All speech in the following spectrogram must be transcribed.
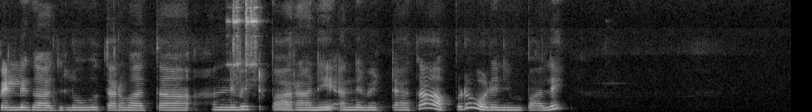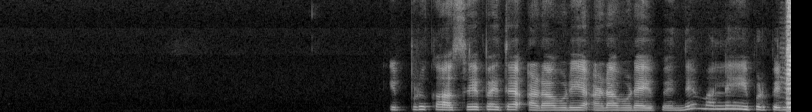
పెళ్ళి గాజులు తర్వాత అన్నీ పెట్టి పారాని అన్నీ పెట్టాక అప్పుడు ఒడి నింపాలి. ఇప్పుడు కాసేపు అయితే హడావుడి, హడావుడి అయిపోయింది. మళ్ళీ ఇప్పుడు పెళ్ళి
